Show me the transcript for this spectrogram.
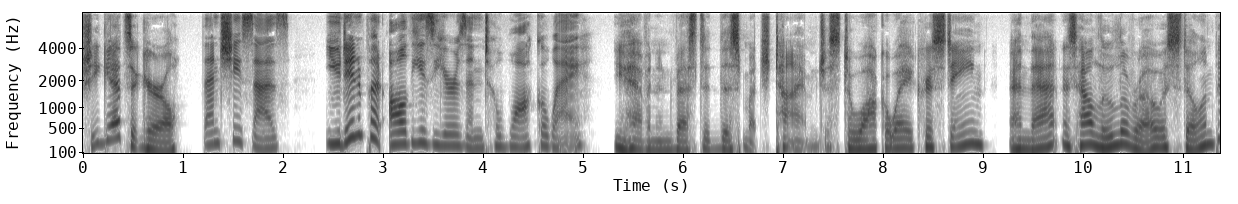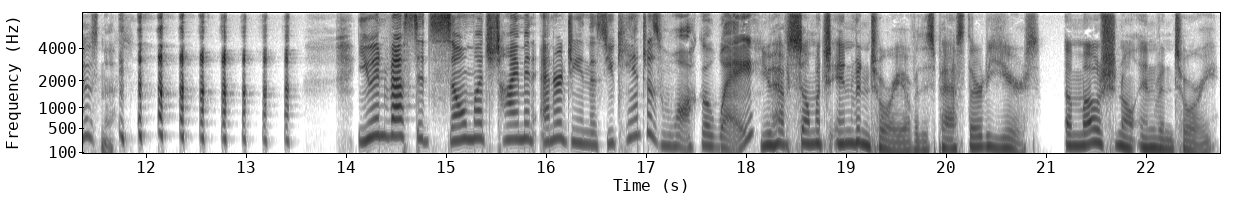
She gets it, girl. Then she says, You didn't put all these years in to walk away. You haven't invested this much time just to walk away, Christine. And that is how LuLaRoe is still in business. you invested so much time and energy in this. You can't just walk away. You have so much inventory over this past 30 years. Emotional inventory.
